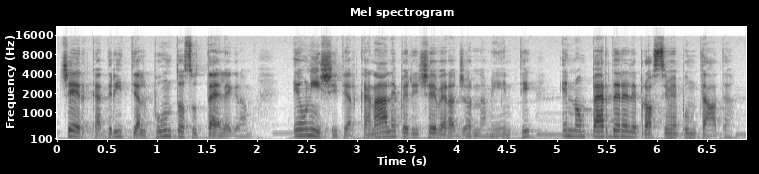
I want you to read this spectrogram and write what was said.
Cerca dritti al punto su Telegram e unisciti al canale per ricevere aggiornamenti e non perdere le prossime puntate.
